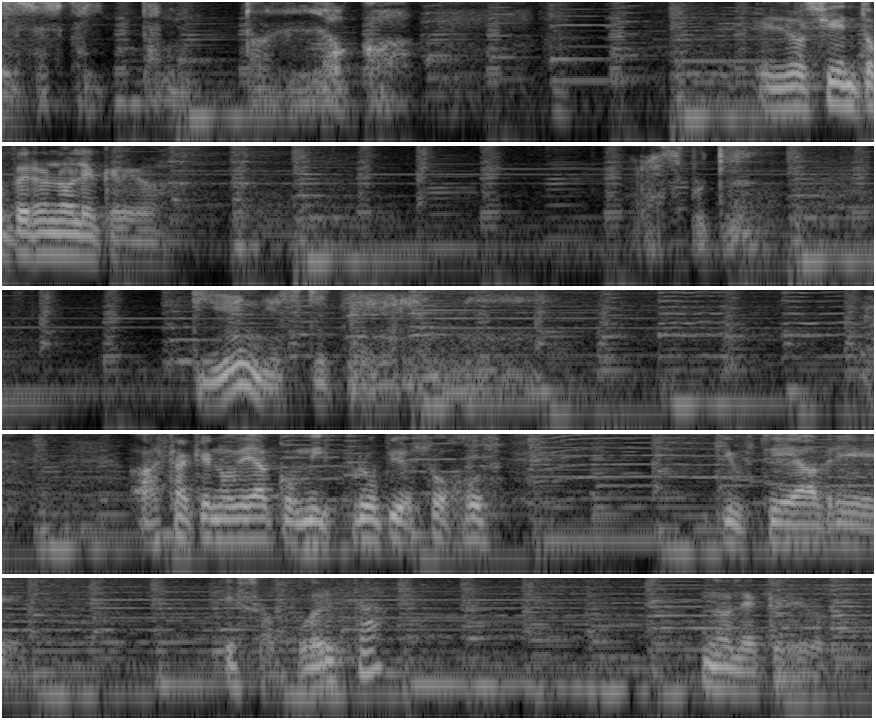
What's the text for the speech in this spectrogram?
Por eso es que hay tanto loco. Lo siento, pero no le creo. Rasputin, tienes que creer en mí. Hasta que no vea con mis propios ojos que usted abre esa puerta, no le creo.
